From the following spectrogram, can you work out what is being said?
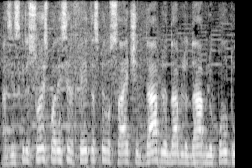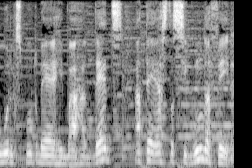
As inscrições podem ser feitas pelo site www.urgs.br/deds até esta segunda-feira.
